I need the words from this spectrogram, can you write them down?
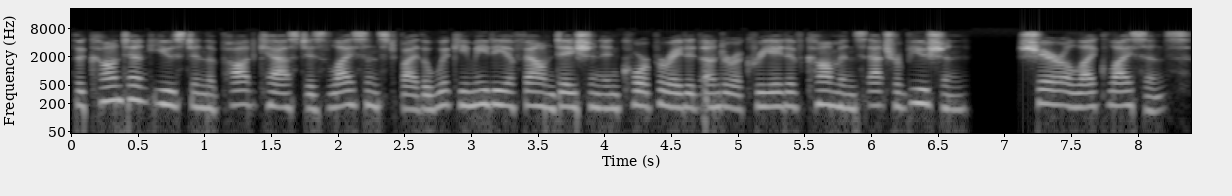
The content used in the podcast is licensed by the Wikimedia Foundation Incorporated under a Creative Commons Attribution, Share Alike license.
